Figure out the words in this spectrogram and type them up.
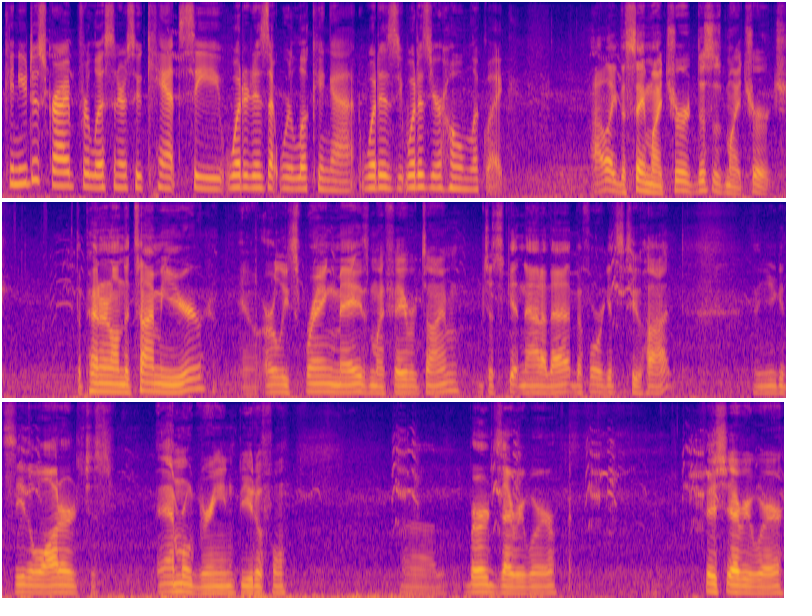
Can you describe for listeners who can't see what it is that we're looking at? What is what does your home look like? I like to say my church. This is my church. Depending on the time of year, you know, early spring, May is my favorite time. Just getting out of that before it gets too hot, and you can see the water just emerald green, beautiful. Uh, birds everywhere, fish everywhere,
